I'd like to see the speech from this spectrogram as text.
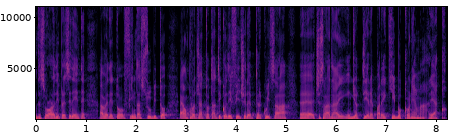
del suo ruolo di presidente aveva detto fin da subito è un progetto tattico difficile per cui sarà, eh, ci sarà da inghiottire parecchi bocconi amari ecco.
